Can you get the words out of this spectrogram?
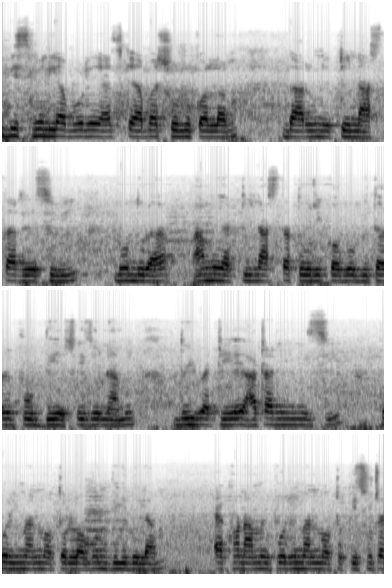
বিসমিল্লা বলে আজকে আবার শুরু করলাম দারুণ একটি নাস্তার রেসিপি বন্ধুরা, আমি একটি নাস্তা তৈরি করব, ভিতরে পুর দিয়ে। সেই জন্য আমি দুই বাটি আটা নিয়ে নিয়েছি। পরিমাণ মতো লবণ দিয়ে দিলাম। এখন আমি পরিমাণ মতো কিছুটা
